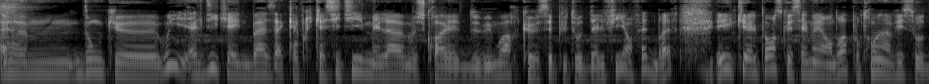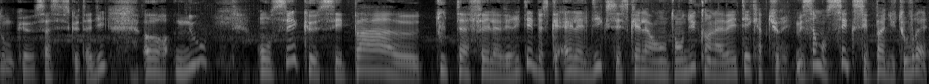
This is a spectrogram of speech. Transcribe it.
Euh, Donc, euh, oui, elle dit qu'il y a une base à Caprica City, mais là, je crois de mémoire que c'est plutôt Delphi, en fait, bref. Et qu'elle pense que c'est le meilleur endroit pour trouver un vaisseau. Donc, euh, ça, c'est ce que tu as dit. Or, nous, on sait que c'est pas euh, tout à fait la vérité, parce qu'elle, elle dit que c'est ce qu'elle a entendu quand elle avait été capturée. Mais ça, on sait que c'est pas du tout vrai.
